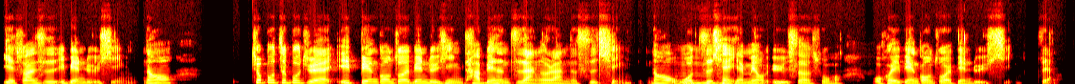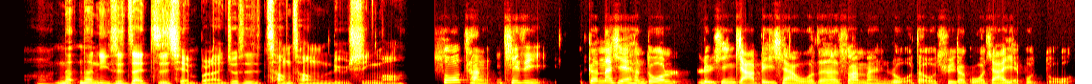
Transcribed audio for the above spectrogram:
也算是一边旅行，然后就不知不觉一边工作一边旅行，它变成自然而然的事情。然后我之前嗯也没有预设说我会一边工作一边旅行这样。哦那那你是在之前本来就是常常旅行吗？说长，其实跟那些很多旅行家比起来，我真的算蛮弱的。我去的国家也不多。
